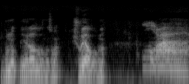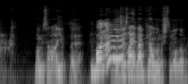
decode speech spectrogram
bunu bir yere alalım o zaman. Şuraya al bunu. Mami sana ayıp be. Bana ne? Bu cezayı ben planlamıştım oğlum.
